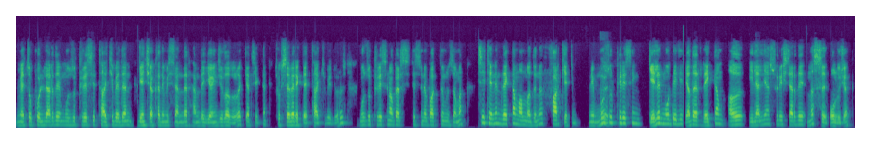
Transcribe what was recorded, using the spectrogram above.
metropollerde Muzlu Pres'i takip eden genç akademisyenler hem de yayıncılar olarak gerçekten çok severek de takip ediyoruz. Muzur Pres'in haber sitesine baktığımız zaman sitenin reklam almadığını fark ettim. Yani Muzur Evet. Pres'in gelir modeli ya da reklam ağı ilerleyen süreçlerde nasıl olacak?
